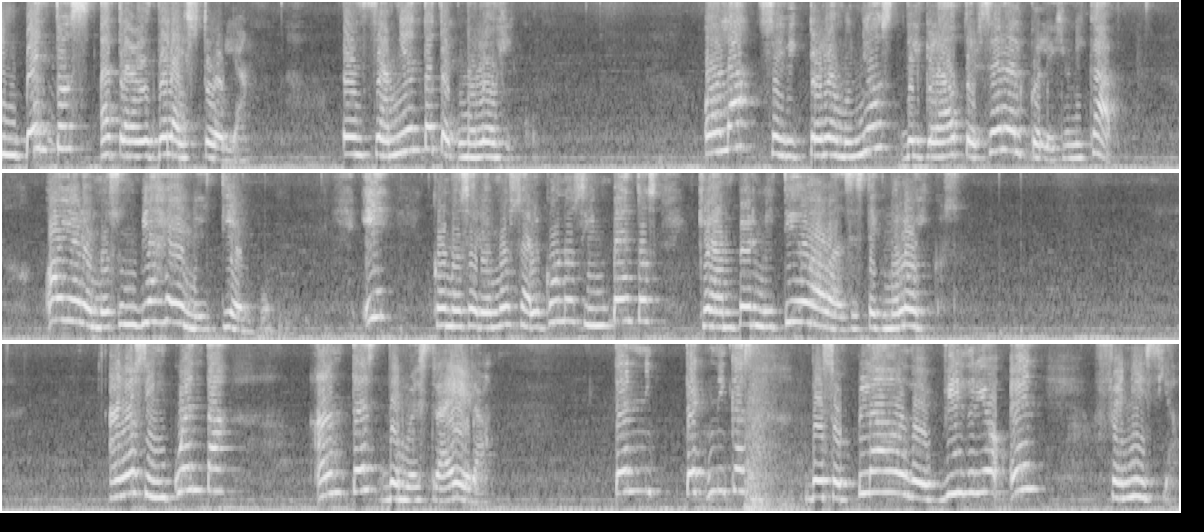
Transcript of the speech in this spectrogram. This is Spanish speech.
Inventos a través de la historia. Pensamiento tecnológico. Hola, soy Victoria Muñoz del grado tercero del Colegio UNICAP. Hoy haremos un viaje en el tiempo y conoceremos algunos inventos que han permitido avances tecnológicos. Años 50 antes de nuestra era técnicas de soplado de vidrio en Fenicia.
